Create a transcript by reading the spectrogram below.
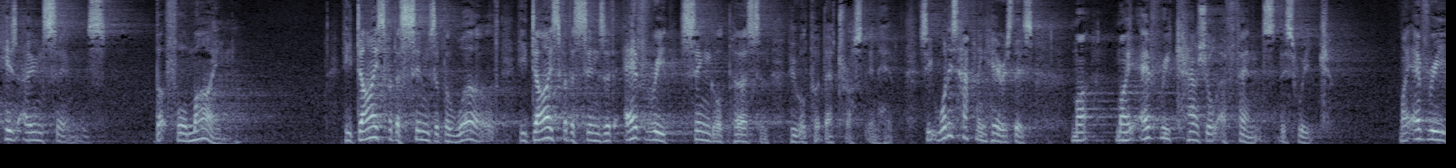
his own sins, but for mine. He dies for the sins of the world. He dies for the sins of every single person who will put their trust in him. See, what is happening here is this my, my every casual offense this week, my every,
